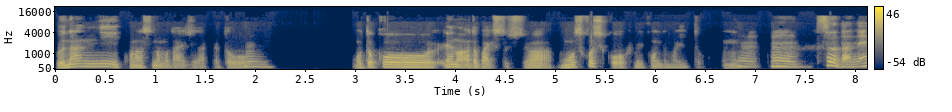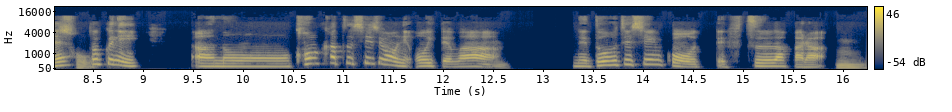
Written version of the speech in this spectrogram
無難にこなすのも大事だけど、うん。男へのアドバイスとしては、もう少しこう踏み込んでもいいと思う。うん。うん。そうだね。特に、あのー婚活市場においてはうん、ね、同時進行って普通だから、うん。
